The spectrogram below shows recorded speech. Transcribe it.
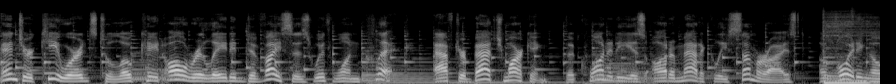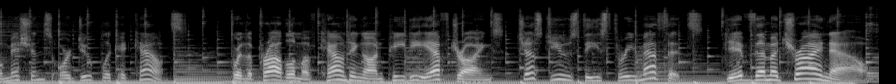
Enter keywords to locate all related devices with one click. After batch marking, the quantity is automatically summarized, avoiding omissions or duplicate counts. For the problem of counting on PDF drawings, just use these three methods. Give them a try now.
